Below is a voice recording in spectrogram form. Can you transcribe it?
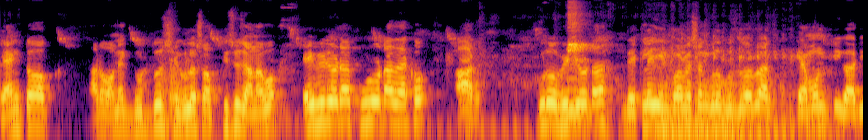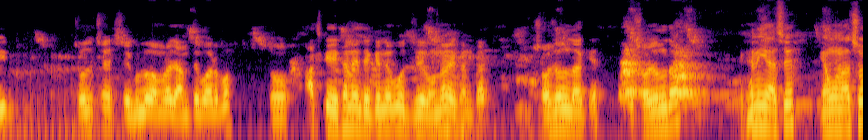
গ্যাংটক আরও অনেক দূর দূর সেগুলো সব কিছু জানাব। এই ভিডিওটা পুরোটা দেখো আর পুরো ভিডিওটা দেখলেই ইনফরমেশনগুলো বুঝতে পারবে আর কেমন কি গাড়ি চলছে সেগুলো আমরা জানতে পারব। তো আজকে এখানে ডেকে নেব যে ওনার এখানকার সজল দাকে। সজল দা এখানেই আছে কেমন আছো?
